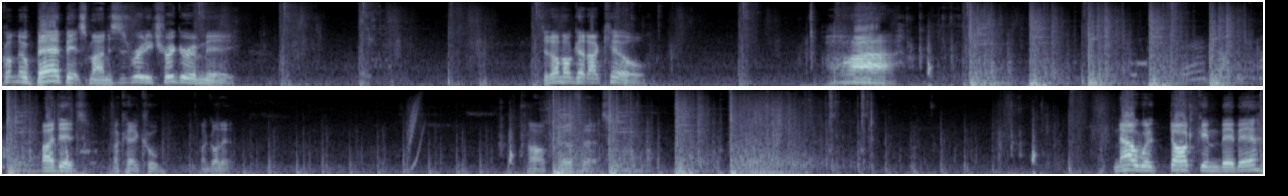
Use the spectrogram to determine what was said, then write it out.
I've got no bear bits, man. This is really triggering me. Did I not get that kill? Ah! Coming. I did. Okay, cool. I got it. Oh, perfect. Now we're talking, baby.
